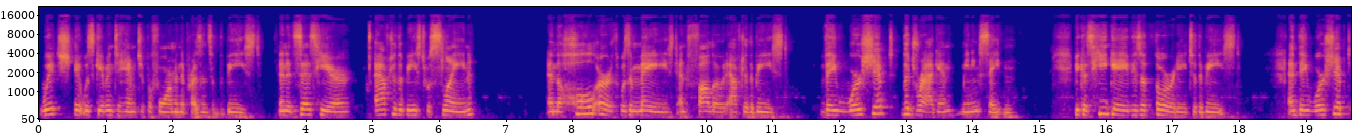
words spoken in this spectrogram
which it was given to him to perform in the presence of the beast. And it says here, after the beast was slain, and the whole earth was amazed and followed after the beast. They worshiped the dragon, meaning Satan, because he gave his authority to the beast. And they worshiped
